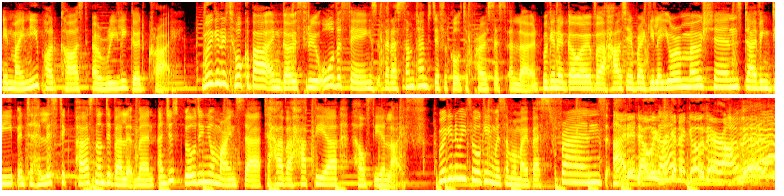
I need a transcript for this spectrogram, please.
in my new podcast, A Really Good Cry. We're going to talk about and go through all the things that are sometimes difficult to process alone. We're going to go over how to regulate your emotions, diving deep into holistic personal development, and just building your mindset to have a happier, healthier life. We're going to be talking with some of my best friends. I didn't know we were going to go there on this.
